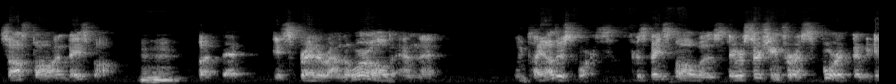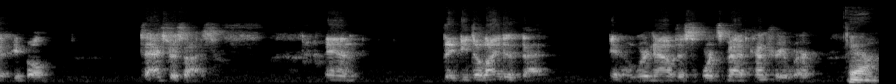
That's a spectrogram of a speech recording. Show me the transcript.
softball and baseball, Mm-hmm. but that it's spread around the world and that we play other sports. Because baseball was, they were searching for a sport that would get people to exercise. And they'd be delighted that, you know, we're now this sports mad country where Yeah.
